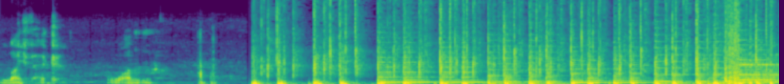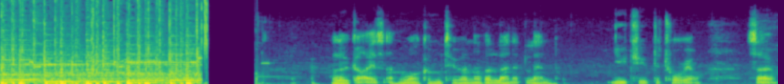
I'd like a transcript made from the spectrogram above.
Life hack 1 Hello guys and welcome to another It Len YouTube tutorial. So,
